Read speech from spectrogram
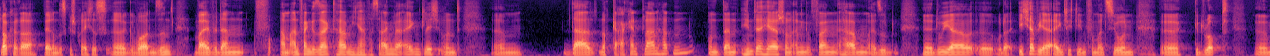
lockerer während des Gespräches äh, geworden sind, weil wir dann am Anfang gesagt haben, ja, was sagen wir eigentlich? Und ähm, da noch gar keinen Plan hatten und dann hinterher schon angefangen haben, also äh, du ja, äh, oder ich habe ja eigentlich die Informationen äh, gedroppt. Ähm,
